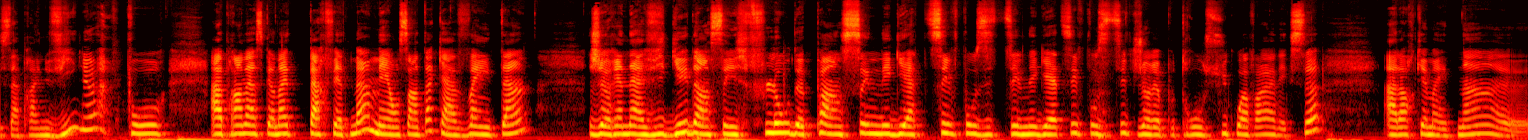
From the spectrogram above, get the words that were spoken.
ça prend une vie, là, pour apprendre à se connaître parfaitement. Mais on s'entend qu'à 20 ans, j'aurais navigué dans ces flots de pensées négatives, positives, négatives, positives, j'aurais pas trop su quoi faire avec ça. Alors que maintenant, euh,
